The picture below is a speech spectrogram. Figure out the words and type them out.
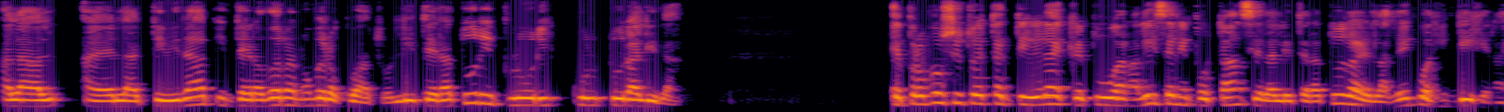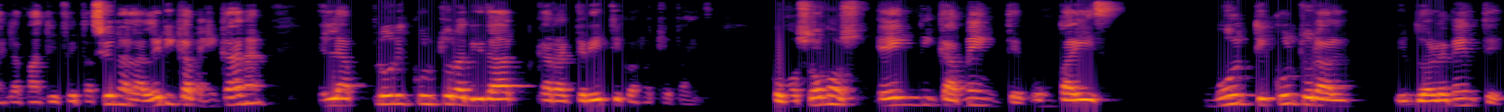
a la, actividad integradora número 4, literatura y pluriculturalidad. El propósito de esta actividad es que tú analices la importancia de la literatura de las lenguas indígenas y la manifestación de la lírica mexicana en la pluriculturalidad característica de nuestro país. Como somos étnicamente un país multicultural, indudablemente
